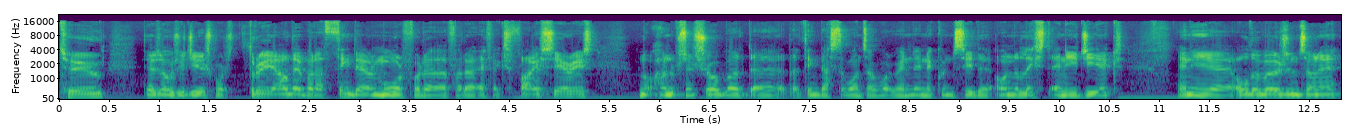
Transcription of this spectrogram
2. There's also GX Works 3 out there, but I think there are more for the for the FX5 series not 100% sure, but uh, I think that's the ones I work with, and I couldn't see the, on the list any GX, any uh, older versions on it.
